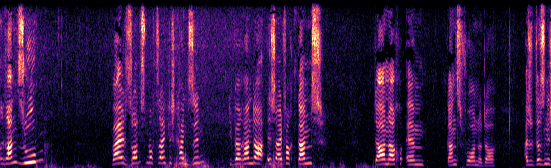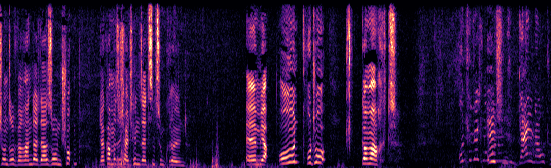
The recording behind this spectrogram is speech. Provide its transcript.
ranzoomen, weil sonst macht es eigentlich keinen Sinn. Die Veranda ist einfach ganz da nach, ähm, ganz vorne da. Also das ist nicht unsere Veranda, da so ein Schuppen. Da kann man sich halt hinsetzen zum Grillen. Ähm, ja. Und Foto gemacht. Und vielleicht noch Ich- mit diesem geilen Auto.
